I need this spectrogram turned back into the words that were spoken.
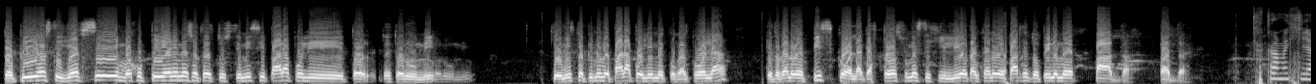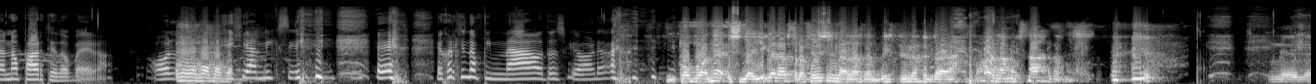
το οποίο στη γεύση μου έχουν πει οι Έλληνες ότι τους θυμίσει πάρα πολύ το, το, το ρούμι. Και εμείς το πίνουμε πάρα πολύ με κοκακόλα και το κάνουμε πίσκολα. Και αυτό, ας πούμε, στη Χιλή όταν κάνουμε πάρτι το πίνουμε πάντα. Πάντα. Θα κάνουμε χιλιανό πάρτι εδώ πέρα. Όλα. Έχει ανοίξει. Ε, έχω αρχίσει να πεινάω τόση ώρα. Πω πω, ναι, συνταγή καταστροφής είναι, αλλά θα πεις τι είναι τώρα. Όλα μου ψάχνω. ναι, ναι.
